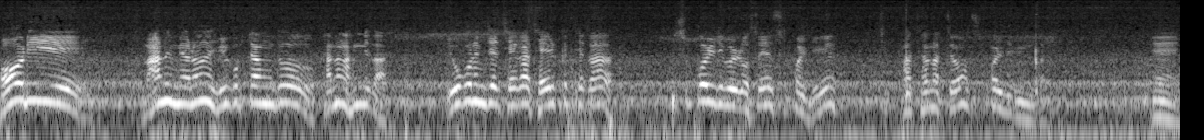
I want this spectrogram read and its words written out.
벌이 많으면은 일곱 장도 가능합니다. 요거는 이제 제가 제일 끝에다 숯벌집을 넣었어요. 숯벌집 다 펴놨죠. 숯벌집입니다. 예,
